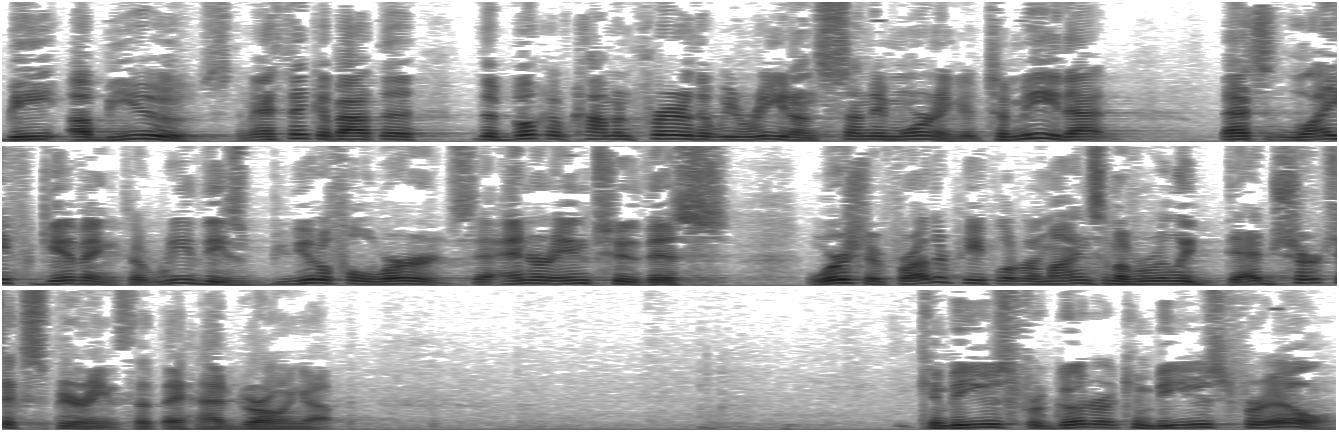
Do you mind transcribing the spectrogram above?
be abused. I mean, I think about the, the Book of Common Prayer that we read on Sunday morning. To me, that, that's life giving to read these beautiful words, to enter into this worship. For other people, it reminds them of a really dead church experience that they had growing up. It can be used for good or it can be used for ill.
